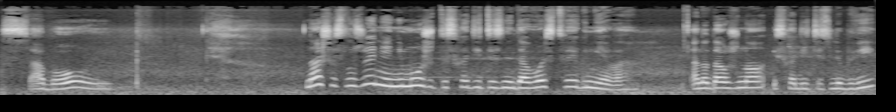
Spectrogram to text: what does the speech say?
собой. Наше служение не может исходить из недовольства и гнева. Оно должно исходить из любви,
